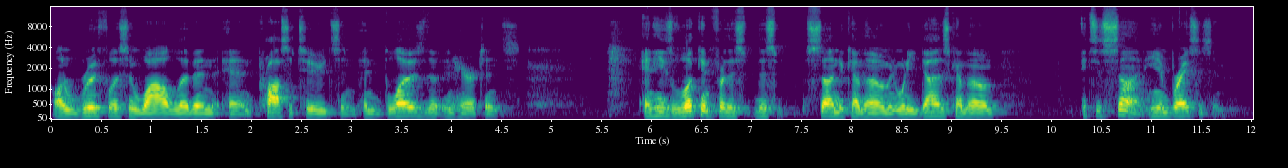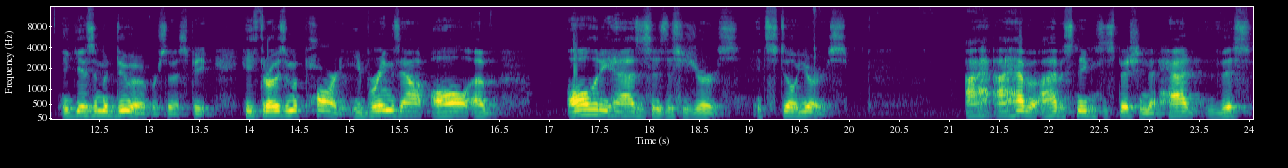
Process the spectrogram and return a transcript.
on ruthless and wild living and prostitutes and, and blows the inheritance. And he's looking for this, this son to come home, and when he does come home, it's his son. He embraces him. He gives him a do-over, so to speak. He throws him a party. He brings out all of all that he has and says, "This is yours. It's still yours." I, I have a, I have a sneaking suspicion that had this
